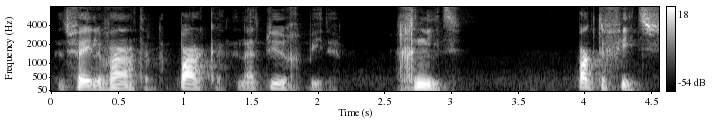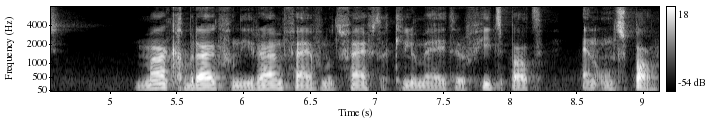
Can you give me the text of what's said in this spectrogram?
Het vele water, de parken, de natuurgebieden. Geniet. Pak de fiets. Maak gebruik van die ruim 550 kilometer fietspad en ontspan,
